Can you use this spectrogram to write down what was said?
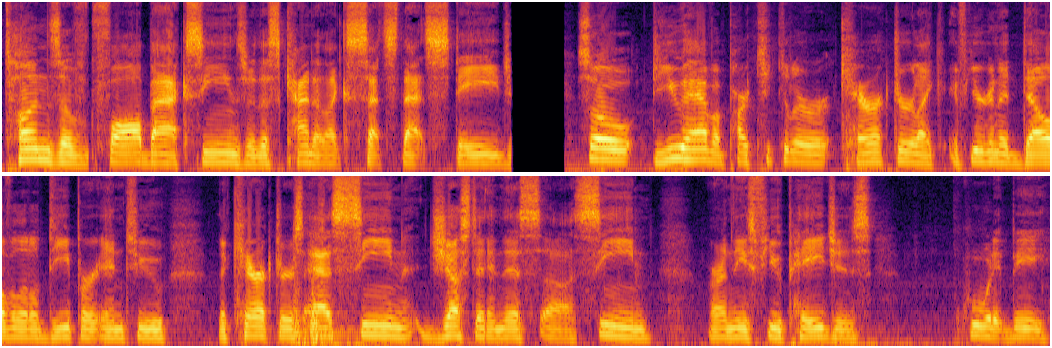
tons of fallback scenes or this kind of like sets that stage. So, do you have a particular character? Like, if you're going to delve a little deeper into the characters as seen just in this uh, scene or in these few pages, who would it be?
